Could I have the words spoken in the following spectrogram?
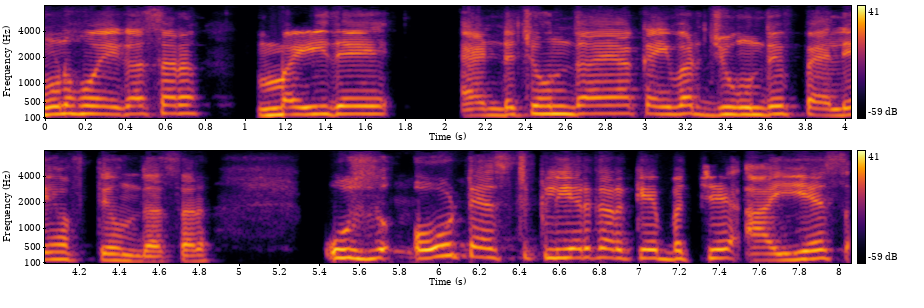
ਹੁਣ ਹੋਏਗਾ ਸਰ ਮਈ ਦੇ ਐਂਡ ਚ ਹੁੰਦਾ ਹੈ ਕਈ ਵਾਰ ਜੂਨ ਦੇ ਪਹਿਲੇ ਹਫ਼ਤੇ ਹੁੰਦਾ ਸਰ। ਉਸ ਉਹ ਟੈਸਟ ਕਲੀਅਰ ਕਰਕੇ ਬੱਚੇ ਆਈਐਸ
